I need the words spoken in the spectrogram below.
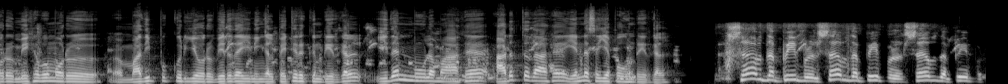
ஒரு மிகவும் ஒரு மதிப்புக்குரிய ஒரு விருதை நீங்கள் பெற்றிருக்கின்றீர்கள் இதன் மூலமாக அடுத்ததாக என்ன செய்ய போகின்றீர்கள் serve the people, serve the people, serve the people.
